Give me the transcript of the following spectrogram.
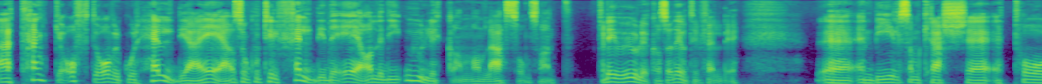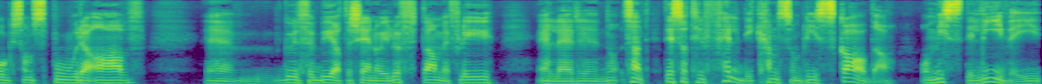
jeg, tenker ofte over hvor heldig jeg er, altså hvor tilfeldig det er, alle de ulykkene man leser om, sant. For det er jo ulykker, så det er jo tilfeldig. Eh, en bil som krasjer, et tog som sporer av. Eh, Gud forby at det skjer noe i lufta med fly, eller noe sant. Det er så tilfeldig hvem som blir skada og mister livet i,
